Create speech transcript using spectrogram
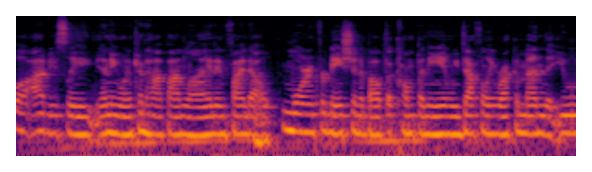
Well, obviously, anyone can hop online and find out more information about the company, and we definitely recommend that you,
